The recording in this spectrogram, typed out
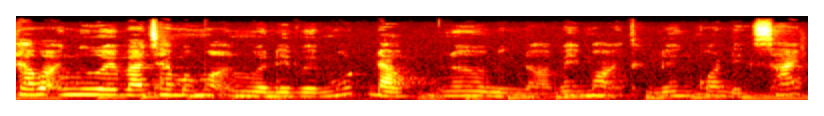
Chào mọi người và chào mừng mọi người đến với Mốt Đọc, Nơi mình nói về mọi thứ liên quan đến sách.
